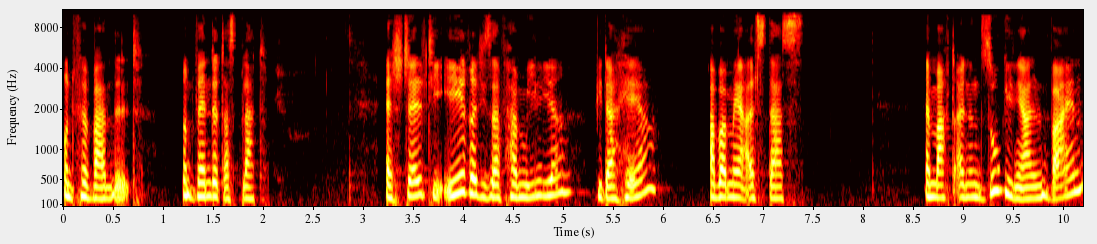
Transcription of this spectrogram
und verwandelt und wendet das Blatt. Er stellt die Ehre dieser Familie wieder her, aber mehr als das. Er macht einen so genialen Wein,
